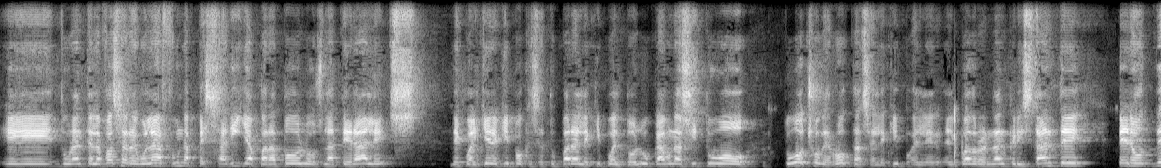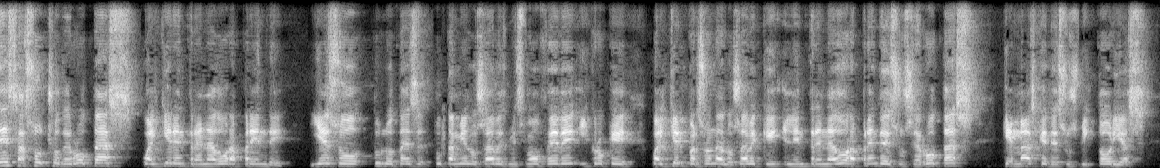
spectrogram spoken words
Eh, durante la fase regular fue una pesadilla para todos los laterales de cualquier equipo que se topara el equipo del Toluca. Aún así tuvo, tuvo ocho derrotas el equipo, el, el cuadro Hernán Cristante pero de esas ocho derrotas cualquier entrenador aprende. Y eso tú, lo, tú también lo sabes, mi estimado Fede, y creo que cualquier persona lo sabe, que el entrenador aprende de sus derrotas que más que de sus victorias.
